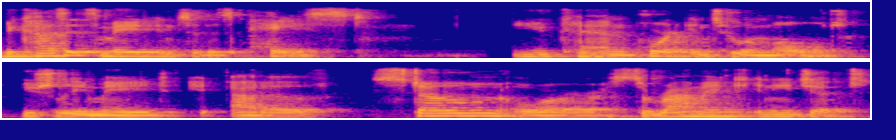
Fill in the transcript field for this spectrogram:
because it's made into this paste, you can pour it into a mold, usually made out of stone or ceramic in Egypt.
